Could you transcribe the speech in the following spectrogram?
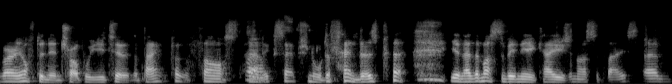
very often in trouble, you two at the back, for the fast well, and exceptional defenders. But you know, there must have been the occasion, I suppose. Um,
